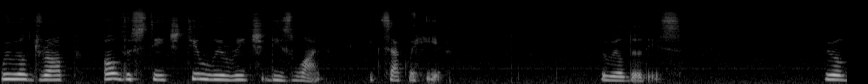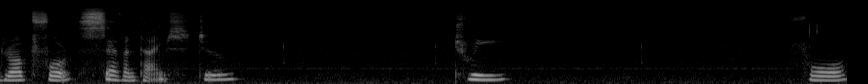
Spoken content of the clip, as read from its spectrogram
we will drop all the stitch till we reach this one exactly here. We will do this. We will drop for seven times two three four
